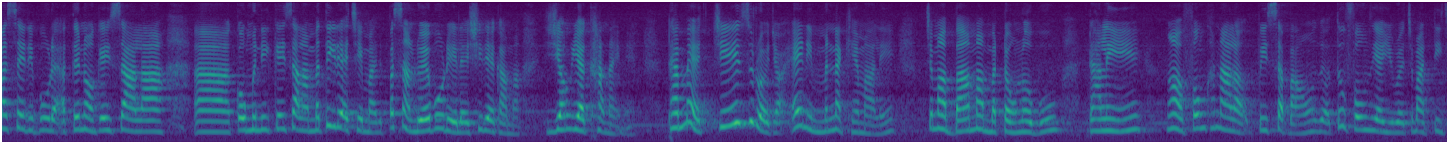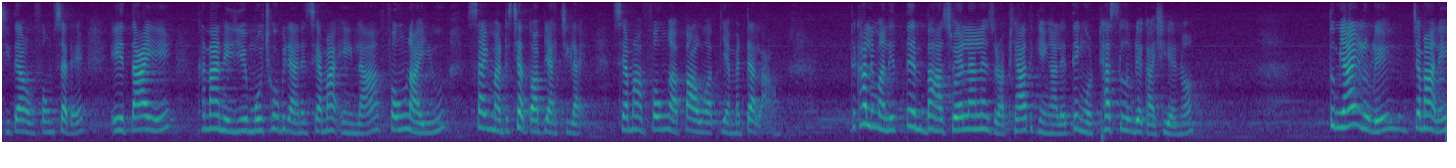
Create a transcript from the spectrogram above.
message တွေပို့တယ်အသင်းတော်ကိစ္စလားအာကုမ္ပဏီကိစ္စလားမသိတဲ့အချိန်မှာပတ်စံလွဲဖို့တွေလည်းရှိတဲ့အခါမှာရောက်ရက်ခတ်နိုင်တယ်ဒါပေမဲ့ကျေးဇူးတော်ကြောင့်အဲ့ဒီမနဲ့ခင်းမှာလေကျမဘာမှမတုံလို့ဘူးဒါလရင်ငါ့ဖုန်းခဏလောက်ပေးဆက်ပါအောင်ဆိုတော့သူ့ဖုန်းစီရယူရကျမတီချီတောင်းဖုန်းဆက်တယ်အေးသားရေခဏနေရေမိုးချိုးပြတာနဲ့ဆ iam မအိမ်လာဖုန်းလာယူစိုက်မှာတစ်ချက်သွားပြကြည့်လိုက်ဆ iam မဖုန်းကပေါ့ကပြန်မတက်လာအောင်တခါလေမှလေတင်ပါဆွဲလန်းလဲဆိုတာဘုရားသခင်ကလည်းတင့်ကို test လုပ်တဲ့ခါရှိရနော် သူများရေလို့လေကျမလေ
